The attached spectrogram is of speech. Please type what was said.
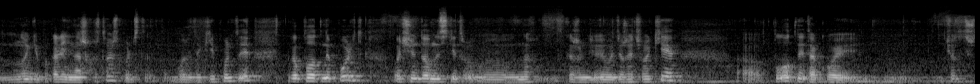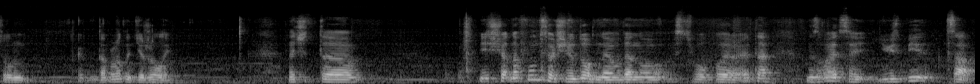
многие поколения наших устройств были такие пульты. Такой плотный пульт, очень удобно сидит, скажем, его держать в руке, плотный такой, чувствуется, что он добротно тяжелый. Значит, есть еще одна функция очень удобная у данного сетевого плеера. Это называется USB CAP,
